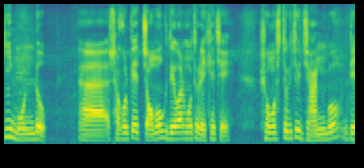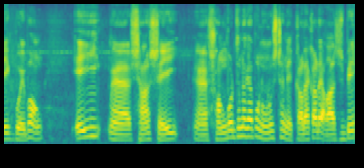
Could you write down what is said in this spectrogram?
কি মণ্ডপ সকলকে চমক দেওয়ার মতো রেখেছে, সমস্ত কিছু জানব, দেখব এবং এই এই সংবর্ধনা জ্ঞাপন অনুষ্ঠানে কারা কারা আসবে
